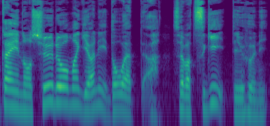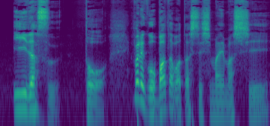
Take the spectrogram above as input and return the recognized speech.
会の終了間際にどうやって、あ、そういえば次っていう風に言い出すと、やっぱりこうバタバタしてしまいますし、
